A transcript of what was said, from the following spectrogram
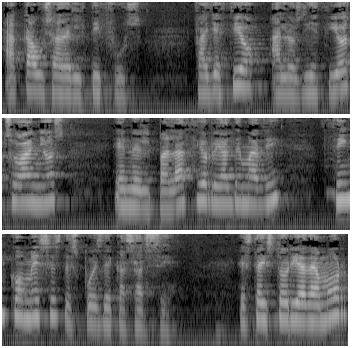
a causa del tifus. Falleció a los 18 años en el Palacio Real de Madrid cinco meses después de casarse. Esta historia de amor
